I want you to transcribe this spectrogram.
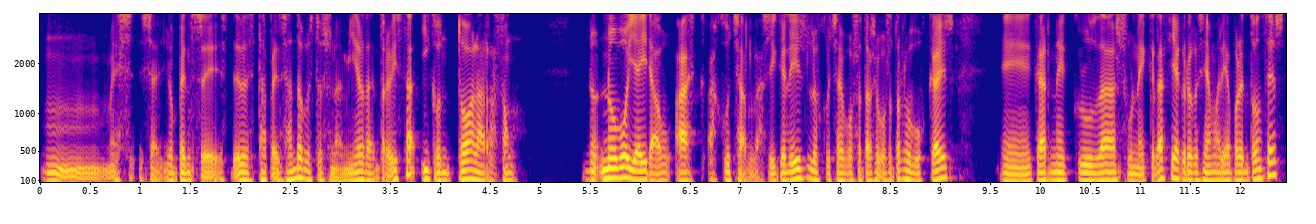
mm, yo pensé, debe estar pensando que esto es una mierda de entrevista y con toda la razón. No, no voy a ir a, escucharla. Si queréis, lo escucháis vosotras y vosotros lo buscáis. Eh, carne cruda, sunecracia, creo que se llamaría por entonces.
